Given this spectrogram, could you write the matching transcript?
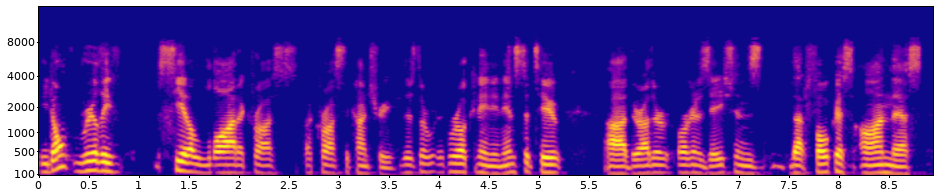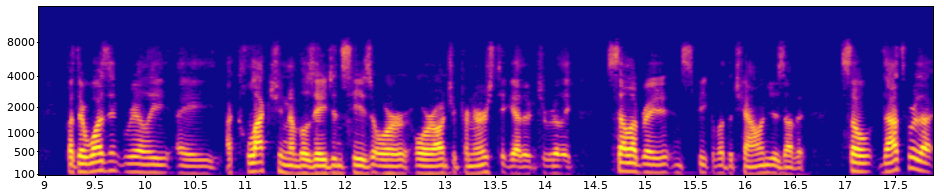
you don't really see it a lot across across the country. There's the Rural Canadian Institute. Uh, there are other organizations that focus on this, but there wasn't really a, a collection of those agencies or or entrepreneurs together to really celebrate it and speak about the challenges of it so that's where that,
